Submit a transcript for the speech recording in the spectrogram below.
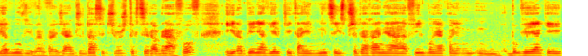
i odmówiłem. Powiedziałem, że dosyć już tych cyrografów i robienia wielkiej tajemnicy i sprzedawania filmu jako Bóg wie jakiej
